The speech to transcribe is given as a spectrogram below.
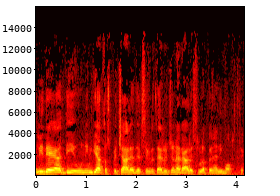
l'idea di un inviato speciale del segretario generale sulla pena di morte.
